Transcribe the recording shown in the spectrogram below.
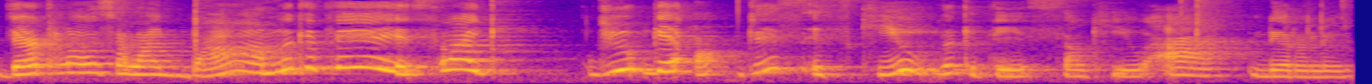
their clothes are like bomb. Look at this. Like, you get, all, this is cute. Look at this. So cute. I literally,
